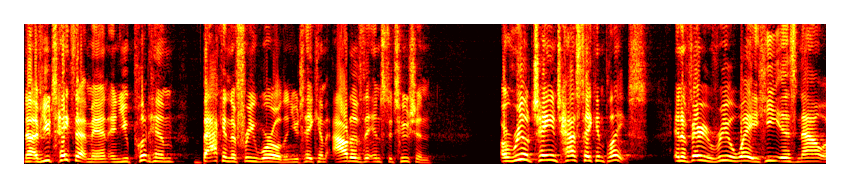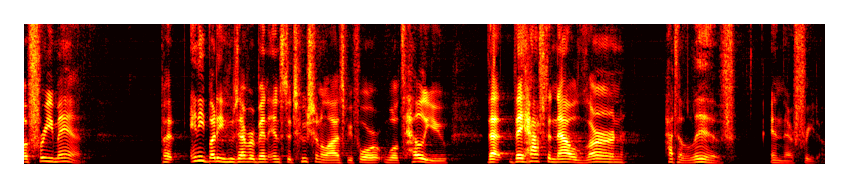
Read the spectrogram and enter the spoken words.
Now, if you take that man and you put him back in the free world and you take him out of the institution, a real change has taken place. In a very real way, he is now a free man. But anybody who's ever been institutionalized before will tell you that they have to now learn how to live in their freedom.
